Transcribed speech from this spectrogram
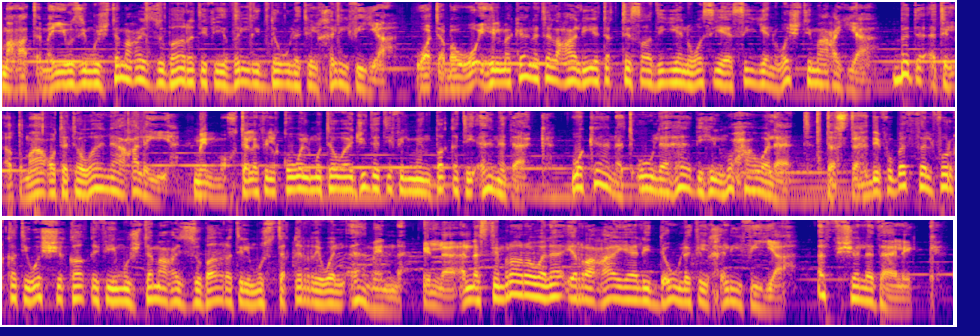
مع تميز مجتمع الزبارة في ظل الدولة الخليفية وتبوئه المكانة العالية اقتصاديا وسياسيا واجتماعيا بدأت الأطماع تتوالى عليه من مختلف القوى المتواجدة في المنطقة آنذاك. وكانت أولى هذه المحاولات تستهدف بث الفرقة والشقاق في مجتمع الزبارة المستقر والآمن إلا أن استمرار ولاء الرعايا للدولة الخليفية أفشل ذلك.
